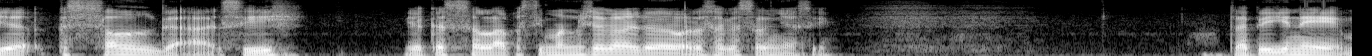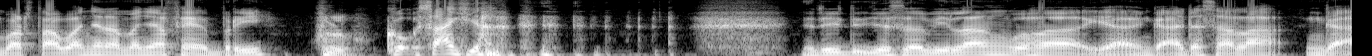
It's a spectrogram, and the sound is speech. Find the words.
ya kesel nggak sih? Ya kesel apa sih manusia kan ada rasa keselnya sih. Tapi gini, wartawannya namanya Febri. Loh, kok saya? jadi Joshua bilang bahwa ya nggak ada salah nggak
